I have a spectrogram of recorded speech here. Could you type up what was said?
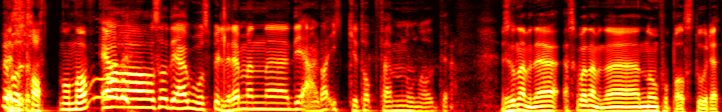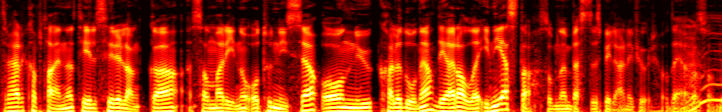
Det har bare tatt noen navn. Ja, altså De er gode spillere, men eh, de er da ikke topp fem, noen av de tre. Vi skal nevne, jeg skal bare nevne noen fotballstorheter her. Kapteinene til Sri Lanka, San Marino og Tunisia og New Caledonia De har alle Iniesta som den beste spilleren i fjor. Og det er jo sånn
